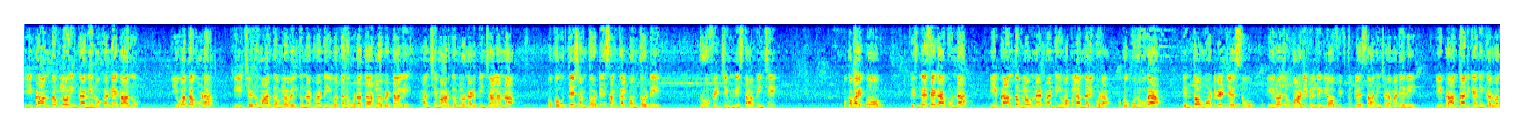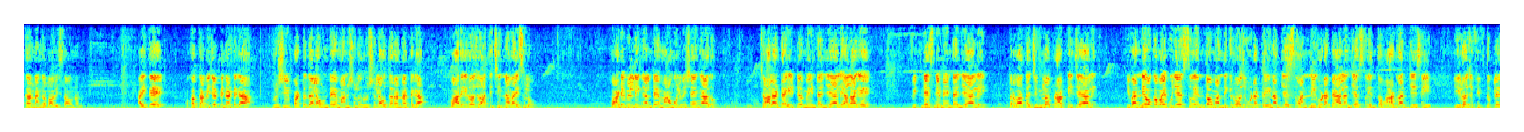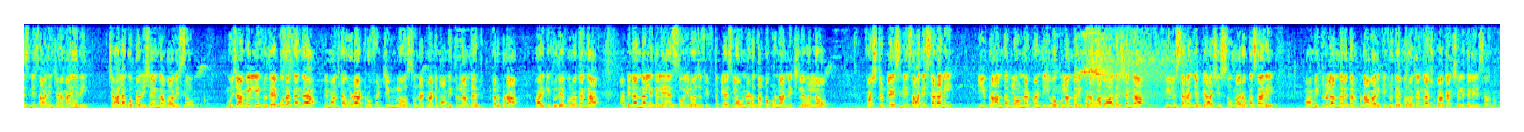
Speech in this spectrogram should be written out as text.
ఈ ప్రాంతంలో ఇంకా నేను ఒక్కడే కాదు యువత కూడా ఈ చెడు మార్గంలో వెళ్తున్నటువంటి యువతను కూడా దారిలో పెట్టాలి మంచి మార్గంలో నడిపించాలన్న ఒక ఉద్దేశంతో సంకల్పంతో ట్రూఫిట్ జిమ్ని స్థాపించి ఒకవైపు బిజినెసే కాకుండా ఈ ప్రాంతంలో ఉన్నటువంటి యువకులందరికీ కూడా ఒక గురువుగా ఎంతో మోటివేట్ చేస్తూ ఈరోజు బాడీ బిల్డింగ్లో ఫిఫ్త్ ప్లేస్ సాధించడం అనేది ఈ ప్రాంతానికే నేను గర్వకారణంగా భావిస్తా ఉన్నాను. అయితే ఒక కవి చెప్పినట్టుగా కృషి పట్టుదల ఉంటే మనుషులు ఋషులు అవుతారు అన్నట్టుగా వారు ఈరోజు అతి చిన్న వయసులో. బాడీ బిల్డింగ్ అంటే మామూలు విషయం కాదు. చాలా డైట్ మెయింటైన్ చేయాలి అలాగే ఫిట్నెస్ని మెయింటైన్ చేయాలి తర్వాత జిమ్లో ప్రాక్టీస్ చేయాలి. ఇవన్నీ ఒకవైపు చేస్తూ ఎంతో మందికి రోజు కూడా ట్రైన్ అప్ చేస్తూ అన్నీ కూడా బ్యాలెన్స్ చేస్తూ ఎంతో హార్డ్ వర్క్ చేసి ఈరోజు ఫిఫ్త్ ప్లేస్ని సాధించడం అనేది చాలా గొప్ప విషయంగా భావిస్తూ ముజామిల్ని హృదయపూర్వకంగా మేమంతా కూడా ట్రూఫిట్ జిమ్లో వస్తున్నటువంటి మా మిత్రులందరి తరపున వారికి హృదయపూర్వకంగా అభినందనలు తెలియజేస్తూ ఈరోజు ఫిఫ్త్ ప్లేస్లో ఉన్నాడు. తప్పకుండా నెక్స్ట్ లెవెల్లో ఫస్ట్ ప్లేస్ని సాధిస్తాడని ఈ ప్రాంతంలో ఉన్నటువంటి యువకులందరికీ కూడా వారు ఆదర్శంగా నిలుస్తారని చెప్పి ఆశిస్తూ మరొకసారి మా మిత్రులందరి తరపున వారికి హృదయపూర్వకంగా శుభాకాంక్షలు తెలియజేస్తా ఉన్నాము.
